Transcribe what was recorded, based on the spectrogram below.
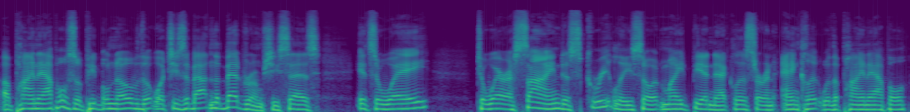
a pineapple, so people know that what she's about in the bedroom. She says it's a way to wear a sign discreetly, so it might be a necklace or an anklet with a pineapple,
